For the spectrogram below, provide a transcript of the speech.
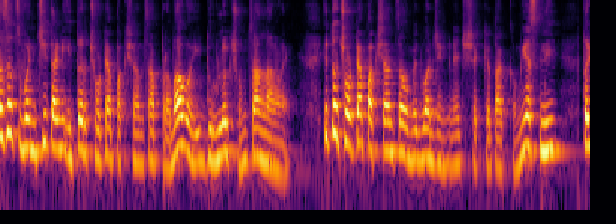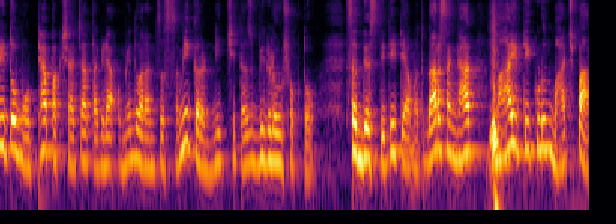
तसंच वंचित आणि इतर छोट्या पक्षांचा प्रभावही दुर्लक्षून चालणार नाही. इथं छोट्या पक्षांचा उमेदवार जिंकण्याची शक्यता कमी असली तरी तो मोठ्या पक्षाच्या तगड्या उमेदवारांचं समीकरण निश्चितच बिघडवू शकतो. सद्यस्थितीत या मतदारसंघात महायुतीकडून भाजपा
